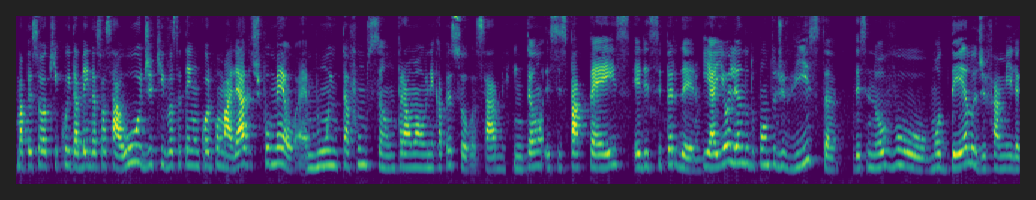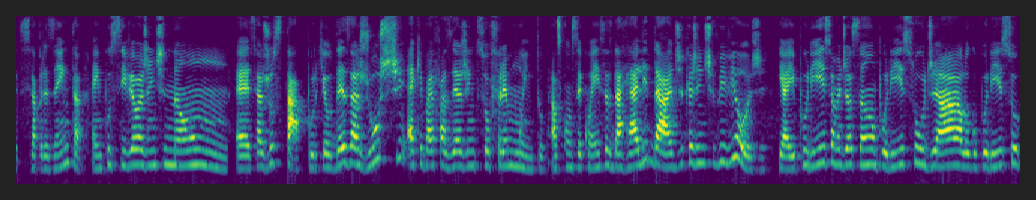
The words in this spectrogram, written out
uma pessoa que cuida bem da sua saúde, que você tenha um corpo malhado. Tipo, meu, é muita função para uma única pessoa, sabe? Então, esses papéis, eles se perderam. E aí, olhando do do ponto de vista desse novo modelo de família que se apresenta, é impossível a gente não é, se ajustar, porque o desajuste é que vai fazer a gente sofrer muito as consequências da realidade que a gente vive hoje. E aí, por isso a mediação, por isso o diálogo, por isso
